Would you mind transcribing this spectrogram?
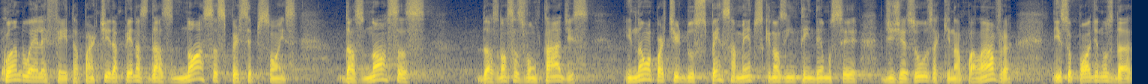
quando ela é feita a partir apenas das nossas percepções, das nossas, das nossas vontades, e não a partir dos pensamentos que nós entendemos ser de Jesus aqui na palavra, isso pode nos dar,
